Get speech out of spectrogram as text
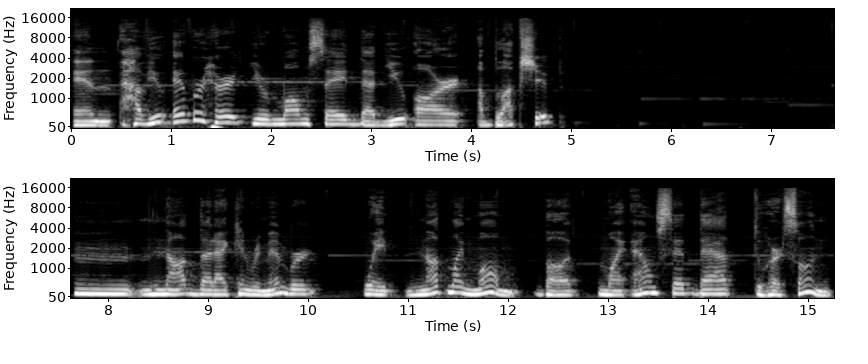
And have you ever heard your mom say that you are a black sheep? Mm, not that I can remember. Wait, not my mom, but my aunt said that to her son.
